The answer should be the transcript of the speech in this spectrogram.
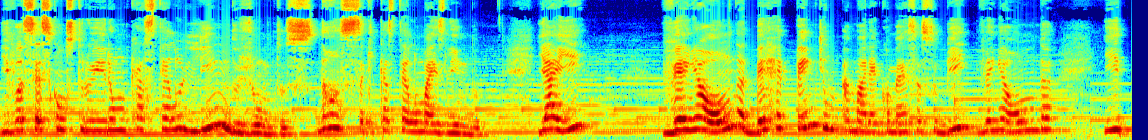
e vocês construíram um castelo lindo juntos. Nossa, que castelo mais lindo! E aí Vem a onda, de repente a maré começa a subir, vem a onda e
